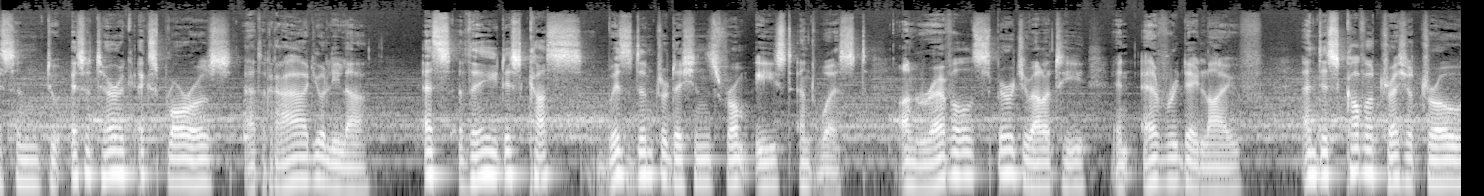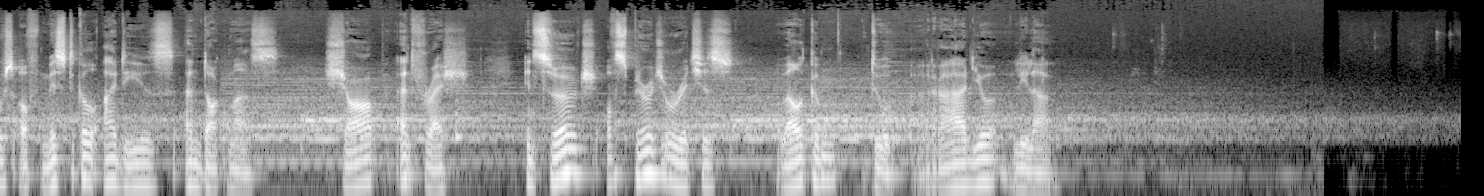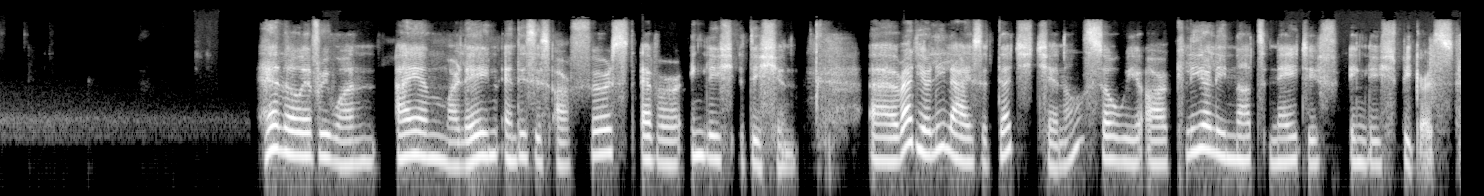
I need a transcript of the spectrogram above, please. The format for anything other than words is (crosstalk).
Listen to esoteric explorers at Radio Lila as they discuss wisdom traditions from East and West, unravel spirituality in everyday life, and discover treasure troves of mystical ideas and dogmas, sharp and fresh, in search of spiritual riches. Welcome to Radio Lila. Hello, everyone. I am Marleen, and this is our first ever English edition. Uh, Radio Lila is a Dutch channel, so we are clearly not native English speakers.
